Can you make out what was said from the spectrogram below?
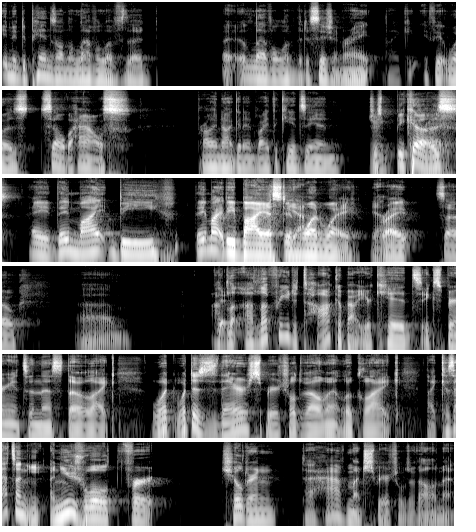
and it depends on the level of the, uh, level of the decision, right? Like if it was sell the house, probably not going to invite the kids in just because hey, they might be they might be biased in Yeah. one way, Yeah. right? So um, I'd, lo- I'd love for you to talk about your kids' experience in this, though. Like, what what does their spiritual development look like? Like, because that's un- unusual for children to have much spiritual development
